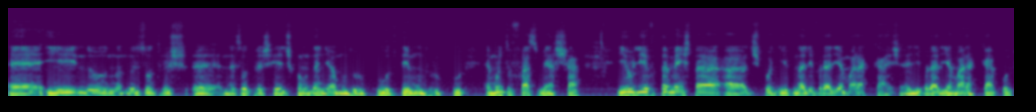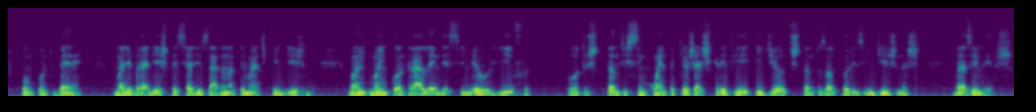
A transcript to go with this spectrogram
é, e no, no, nos outros, é, nas outras redes como Daniel Munduruku, D Munduruku, é muito fácil me achar. E o livro também está ah, disponível na Livraria Maracás, é livrariamaracá.com.br. uma livraria especializada na temática indígena. Vão, vão encontrar, além desse meu livro, outros tantos 50 que eu já escrevi e de outros tantos autores indígenas brasileiros.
